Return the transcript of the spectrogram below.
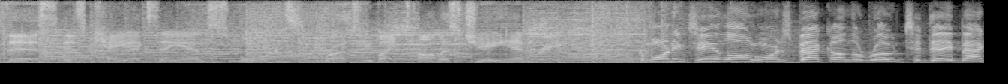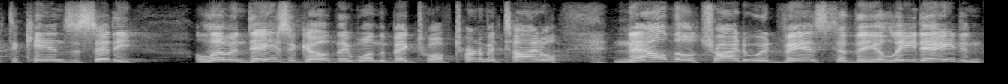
This is KXAN Sports, brought to you by Thomas J. Henry. Good morning to you. Longhorns back on the road today, back to Kansas City. 11 days ago, they won the Big 12 tournament title. Now they'll try to advance to the Elite Eight and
